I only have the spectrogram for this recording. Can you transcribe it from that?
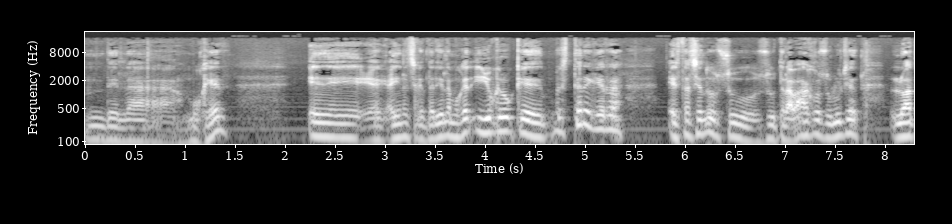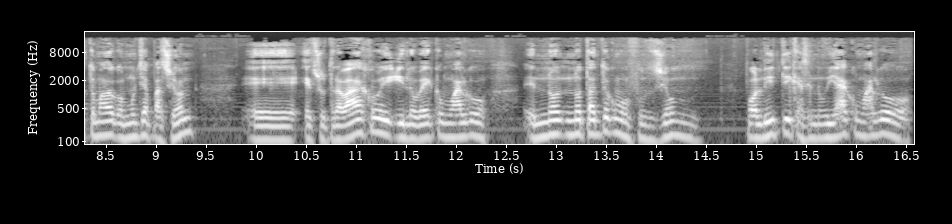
de la mujer, ahí en la Secretaría de la Mujer, y yo creo que pues, Tere Guerra está haciendo su, su trabajo, su lucha, lo ha tomado con mucha pasión en su trabajo y, lo ve como algo, no, no tanto como función política, sino ya como algo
